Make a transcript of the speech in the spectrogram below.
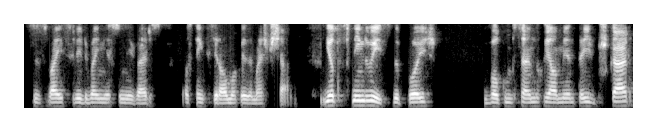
se se vai inserir bem nesse universo, ou se tem que ser alguma coisa mais fechada. E eu definindo isso depois, vou começando realmente a ir buscar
